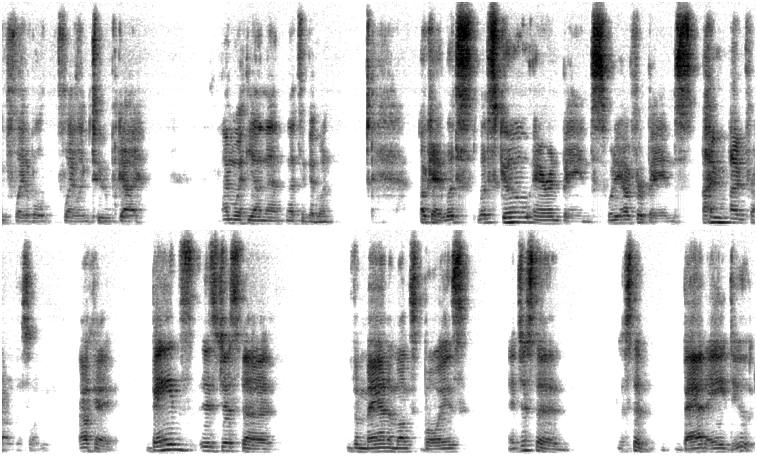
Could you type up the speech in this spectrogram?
inflatable flailing tube guy. I'm with you on that. That's a good one. Okay, let's let's go Aron Baynes. What do you have for Baynes? I'm I'm proud of this one. Okay. Baynes is just uh, the man amongst boys and just a just a bad A dude.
